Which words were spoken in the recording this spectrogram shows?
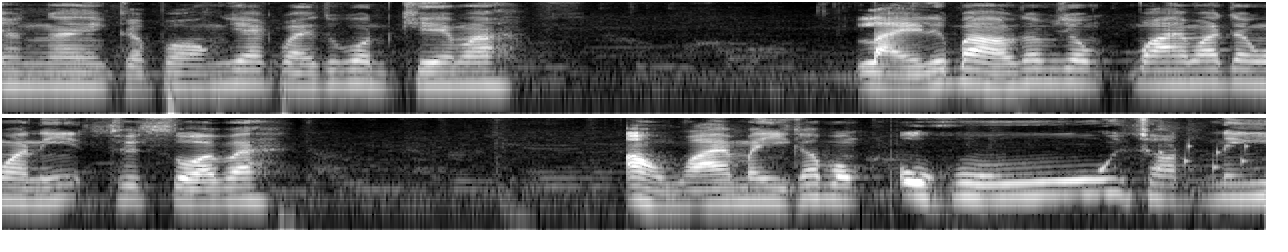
ยังไงกระปองแยกไปทุกคนเคมาไหลหรือเปล่าท่านผู้ชมวายมาจังหวะนี้สวยๆไปอ้าววายมาอีกครับผม โอ้โหช็อตนี้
